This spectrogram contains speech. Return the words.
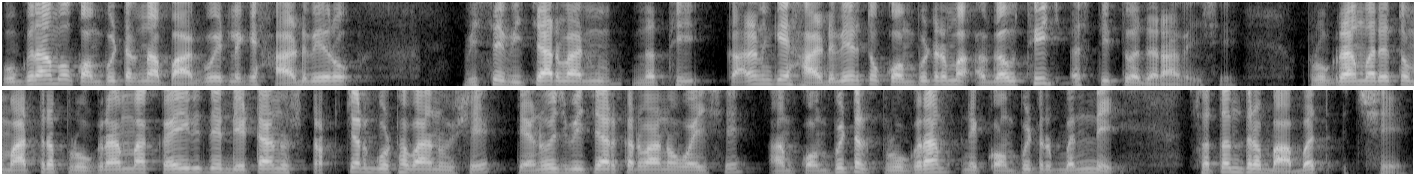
પ્રોગ્રામો કોમ્પ્યુટરના ભાગો એટલે કે હાર્ડવેરો વિશે વિચારવાનું નથી, કારણ કે હાર્ડવેર તો કોમ્પ્યુટરમાં અગાઉથી જ અસ્તિત્વ ધરાવે છે. પ્રોગ્રામરે તો માત્ર પ્રોગ્રામમાં કઈ રીતે ડેટાનું સ્ટ્રક્ચર ગોઠવવાનું છે, તેનો જ વિચાર કરવાનો હોય છે. આમ કોમ્પ્યુટર પ્રોગ્રામ અને કોમ્પ્યુટર બંને સ્વતંત્ર બાબત છે.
